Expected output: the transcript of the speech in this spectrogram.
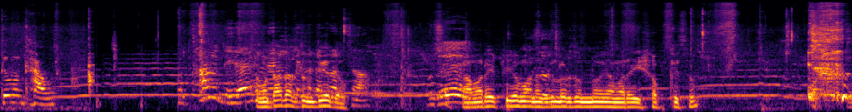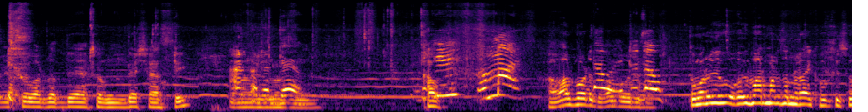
তুমি খাও। তোমার দাদার তুমি দিয়ে দাও। আমার এই প্রিয় মানুষগুলোর জন্যই আমার এই সব কিছু আমি সবার বাদে এখন দেশে আছি। মানুষগুলোর জন্য। খাও। মাম্মা। খাও, অল্প দাও দাও। তোমার ওই ওই বার্মার জন্য রাখো কিছু।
